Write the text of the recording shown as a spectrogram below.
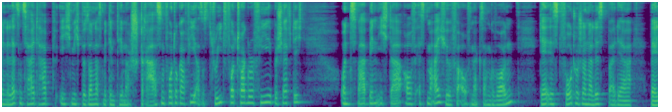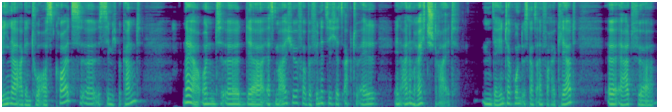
in der letzten Zeit habe ich mich besonders mit dem Thema Straßenfotografie, also Street Photography, beschäftigt. Und zwar bin ich da auf Espen Eichhöfer aufmerksam geworden, der ist Fotojournalist bei der Berliner Agentur Ostkreuz, äh, ist ziemlich bekannt. Naja, und äh, der Espen Eichhöfer befindet sich jetzt aktuell in einem Rechtsstreit. Der Hintergrund ist ganz einfach erklärt. Äh, er hat für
